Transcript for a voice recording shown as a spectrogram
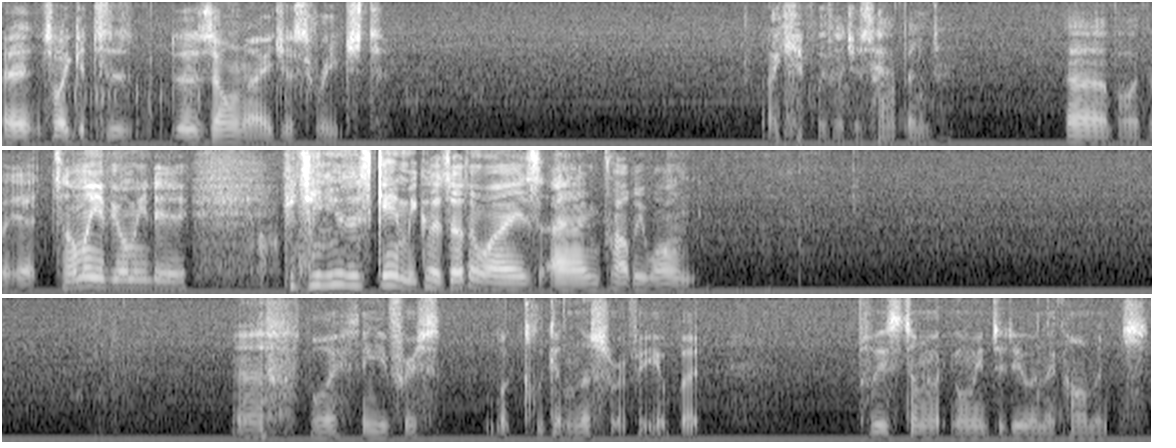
uh, until I get to the zone I just reached. I can't believe that just happened. Uh, boy, but yeah, tell me if you want me to continue this game, because otherwise I probably won't. Uh, boy, thank you for look clicking on this short video, but please tell me what you want me to do in the comments.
